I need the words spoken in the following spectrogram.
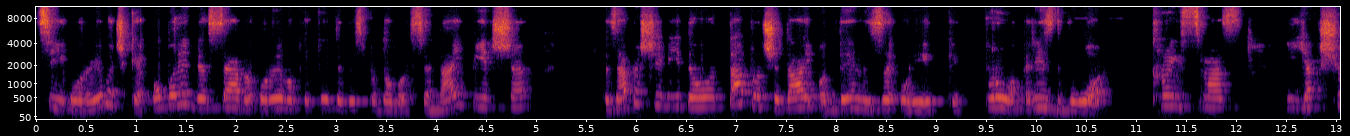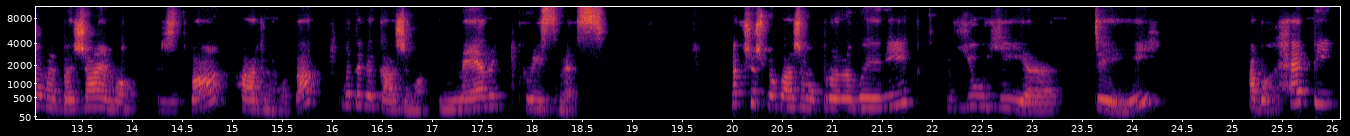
ці уривочки. Обери для себе уривок, який тобі сподобався найбільше. Запиши відео та прочитай один з уривків про Різдво, Christmas. І якщо ми бажаємо Різдва гарного, так, ми таки кажемо Merry Christmas. Якщо ж ми кажемо про Новий рік, New Year Day або Happy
